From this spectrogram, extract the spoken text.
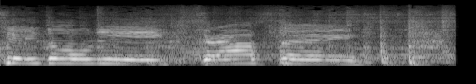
Matej Dolník, krásnej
